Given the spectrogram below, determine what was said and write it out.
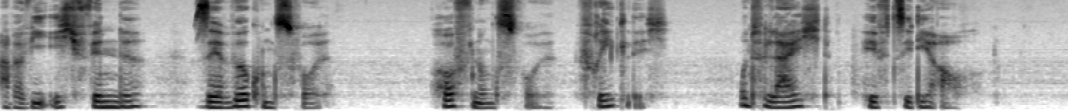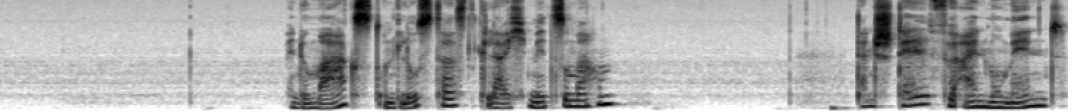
aber wie ich finde, sehr wirkungsvoll, hoffnungsvoll, friedlich und vielleicht hilft sie dir auch. Wenn du magst und Lust hast, gleich mitzumachen, dann stell für einen Moment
